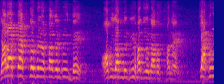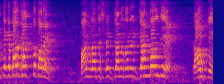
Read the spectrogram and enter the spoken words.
যারা কাজ করবে না, তাদের বিরুদ্ধে অবিলম্বে বিভাগীয় ব্যবস্থা নেন। চাকরি থেকে বরখাস্ত করেন। বাংলাদেশের জনগণের জানমাল নিয়ে কাউকে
